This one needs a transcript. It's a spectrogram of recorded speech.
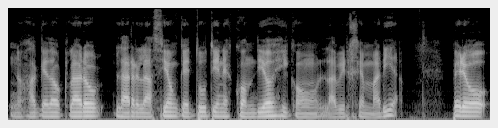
nos ha quedado claro la relación que tú tienes con Dios y con la Virgen María. Pero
